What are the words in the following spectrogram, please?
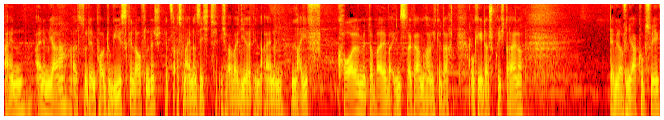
ein, einem Jahr, als du den Portugies gelaufen bist. Jetzt aus meiner Sicht, ich war bei dir in einem Live-Call mit dabei. Bei Instagram habe ich gedacht, okay, da spricht einer. Der will auf den Jakobsweg.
